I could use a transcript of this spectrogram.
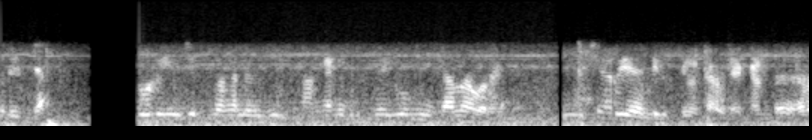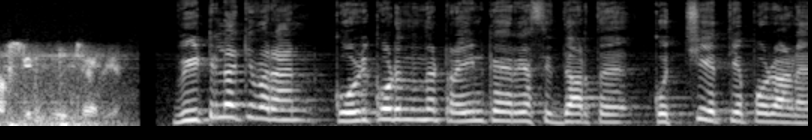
ഒരു അങ്ങനെ അങ്ങനെ പ്രത്യേകമൊന്നും ഇല്ലാന്നാ പറയുന്നത്. തിരിച്ചറിയാൻ അവരെ കണ്ട് അറസ്റ്റ് തിരിച്ചറിയാം വീട്ടിലേക്ക് വരാൻ കോഴിക്കോട് നിന്ന് ട്രെയിൻ കയറിയ സിദ്ധാർത്ഥ് കൊച്ചി എത്തിയപ്പോഴാണ്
